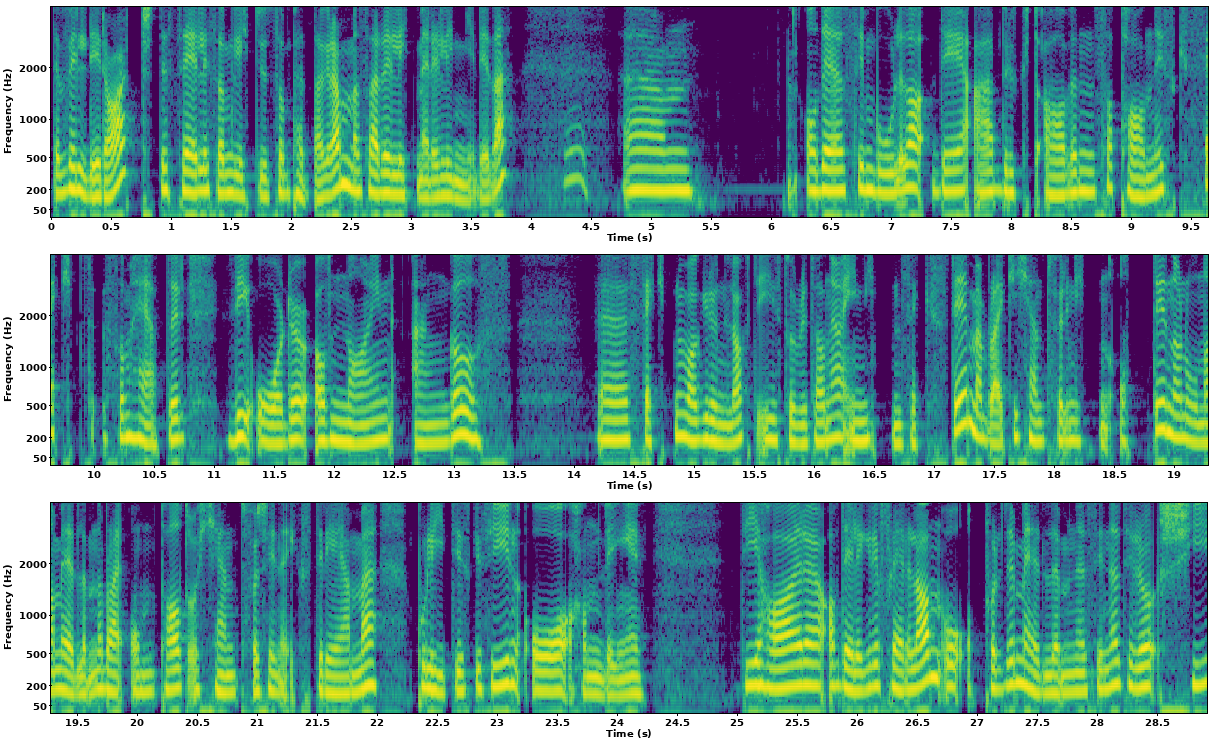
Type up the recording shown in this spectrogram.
det er veldig rart. Det ser liksom litt ut som pentagram, men så er det litt mer linjer i det. Um, og det symbolet, da, det er brukt av en satanisk sekt som heter The Order of Nine Angles. Eh, sekten var grunnlagt i Storbritannia i 1960, men ble ikke kjent før i 1980, når noen av medlemmene ble omtalt og kjent for sine ekstreme politiske syn og handlinger. De har eh, avdelinger i flere land og oppfordrer medlemmene sine til å sky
